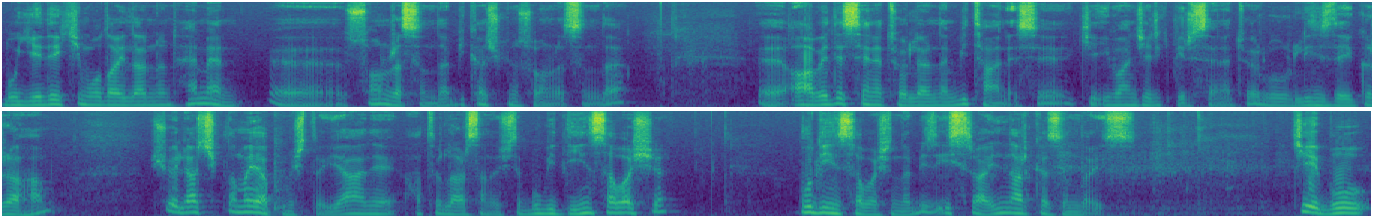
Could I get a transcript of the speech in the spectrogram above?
bu 7 Ekim olaylarının hemen sonrasında, birkaç gün sonrasında ABD senatörlerinden bir tanesi ki evangelik bir senatör bu Lindsey Graham şöyle açıklama yapmıştı. Yani hatırlarsanız işte bu bir din savaşı. Bu din savaşında biz İsrail'in arkasındayız. Ki bu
